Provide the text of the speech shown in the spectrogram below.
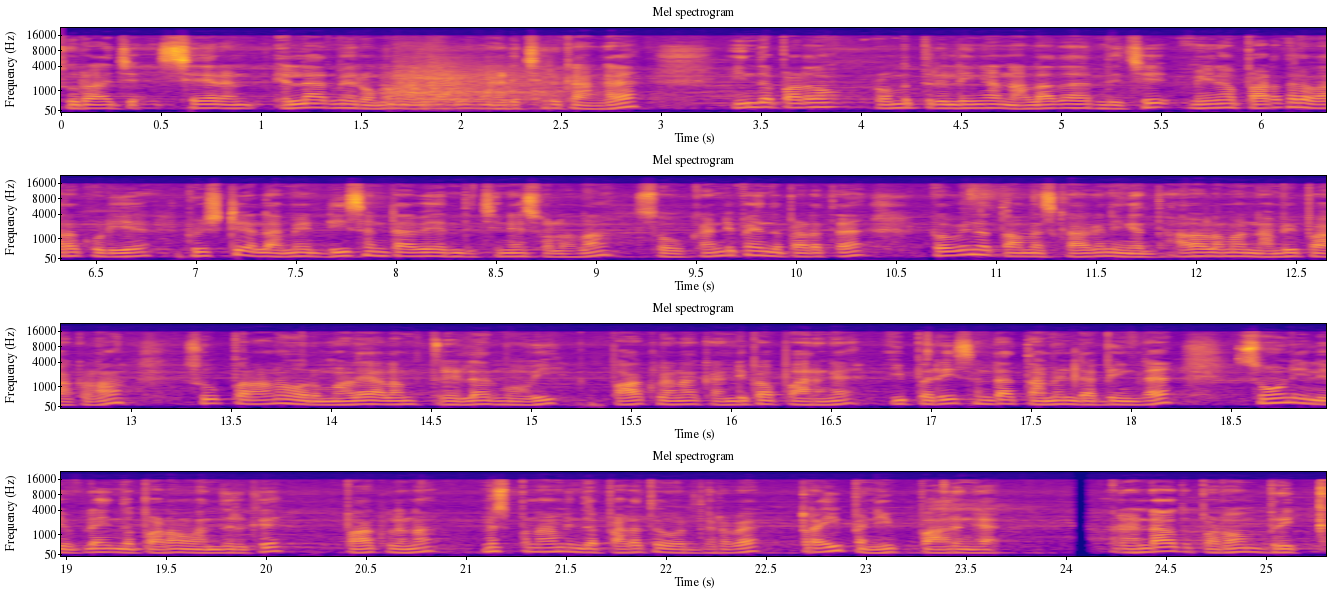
சுராஜ் சேரன் எல்லாருமே ரொம்ப நல்லாவே நடிச்சிருக்காங்க. இந்த படம் ரொம்ப த்ரில்லிங்காக நல்லா தான் இருந்துச்சு. மெயினாக படத்தில் வரக்கூடிய ட்விஸ்ட் எல்லாமே டீசெண்டாகவே இருந்துச்சுன்னே சொல்லலாம். ஸோ கண்டிப்பாக இந்த படத்தை டொவினோ தாமஸ்க்காக நீங்கள் தாராளமாக நம்பி பார்க்கலாம். சூப்பரான ஒரு மலையாளம் த்ரில்லர் மூவி பார்க்கலன்னா கண்டிப்பாக பாருங்கள் இப்போ ரீசெண்டாக தமிழ் டப்பிங்கில் சோனி லிவ்வில் இந்த படம் வந்திருக்கு. பார்க்கலன்னா மிஸ் பண்ணாமல் இந்த படத்தை ஒரு தடவை ட்ரை பண்ணி பாருங்கள் ரெண்டாவது படம் பிரிக்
